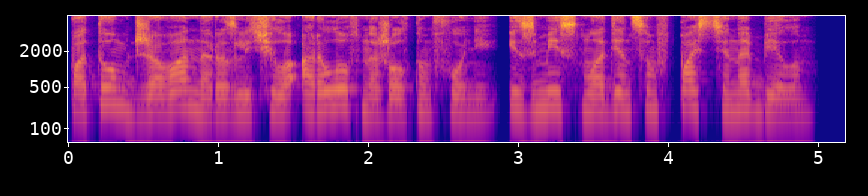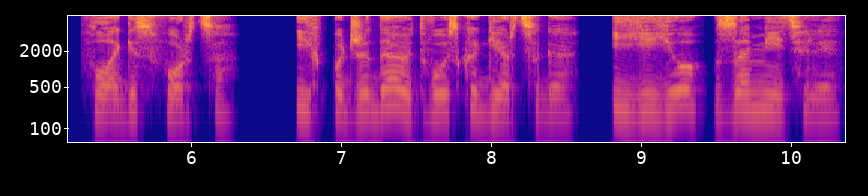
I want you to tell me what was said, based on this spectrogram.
Потом Джованна различила орлов на желтом фоне и змей с младенцем в пасти на белом, флаги Сфорца. Их поджидают войска герцога, и ее заметили.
